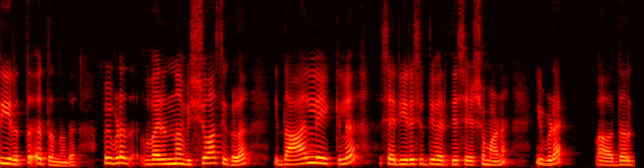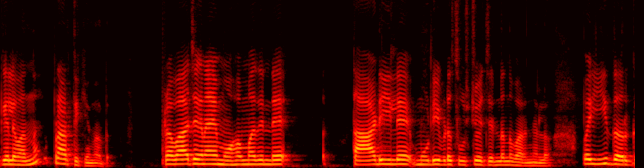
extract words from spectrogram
തീരത്ത് എത്തുന്നത്. അപ്പോൾ ഇവിടെ വരുന്ന വിശ്വാസികൾ ഈ ദാൽ ലേക്കിൽ ശരീരശുദ്ധി വരുത്തിയ ശേഷമാണ് ഇവിടെ ദർഗയിൽ വന്ന് പ്രാർത്ഥിക്കുന്നത്. പ്രവാചകനായ മുഹമ്മദിന്റെ താടിയിലെ മുടി ഇവിടെ സൂക്ഷിച്ചു വെച്ചിട്ടുണ്ടെന്ന് പറഞ്ഞല്ലോ. അപ്പോൾ ഈ ദർഗ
